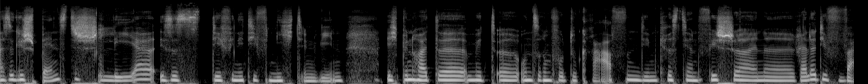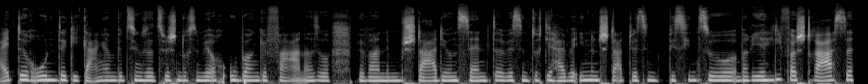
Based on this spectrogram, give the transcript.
Also gespenstisch leer ist es definitiv nicht in Wien. Ich bin heute mit äh, unserem Fotografen, dem Christian Fischer, eine relativ weite Runde gegangen, beziehungsweise zwischendurch sind wir auch U-Bahn gefahren. Also wir waren im Stadion Center, wir sind durch die halbe Innenstadt, wir sind bis hin zur Maria-Hilfer-Straße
